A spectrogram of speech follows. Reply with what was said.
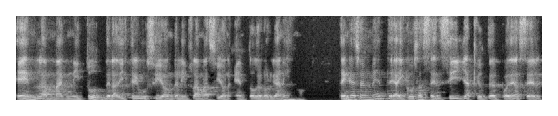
en la magnitud de la distribución de la inflamación en todo el organismo. Tenga eso en mente, hay cosas sencillas que usted puede hacer,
